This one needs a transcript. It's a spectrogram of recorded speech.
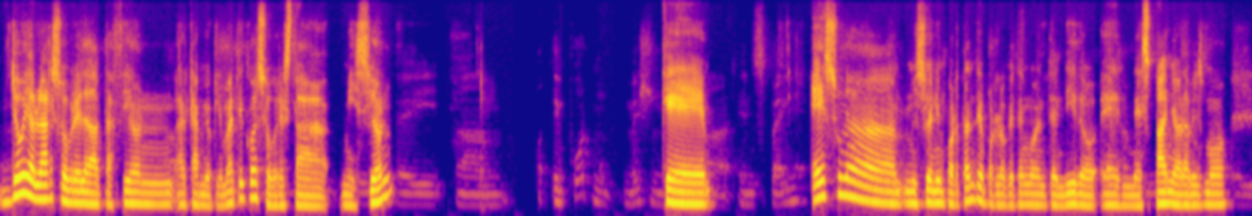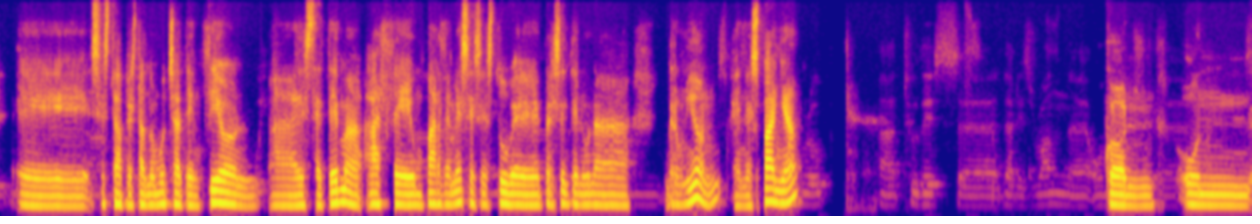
yo voy a hablar sobre la adaptación al cambio climático, sobre esta misión, que es una misión importante, por lo que tengo entendido, en España ahora mismo eh, se está prestando mucha atención a este tema. Hace un par de meses estuve presente en una reunión en España con un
